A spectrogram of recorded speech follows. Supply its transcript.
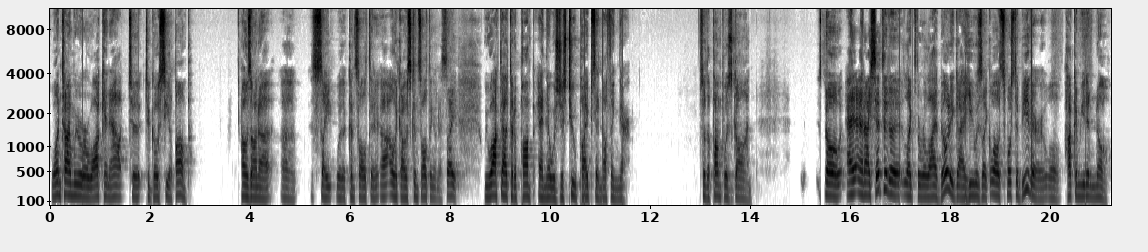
one time we were walking out to, to go see a pump. I was on a, a site with a consultant, uh, like I was consulting on a site. We walked out to the pump and there was just two pipes and nothing there. So the pump was gone. So and, and I said to the like the reliability guy, he was like, "Well, it's supposed to be there. Well, how come you didn't know?"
